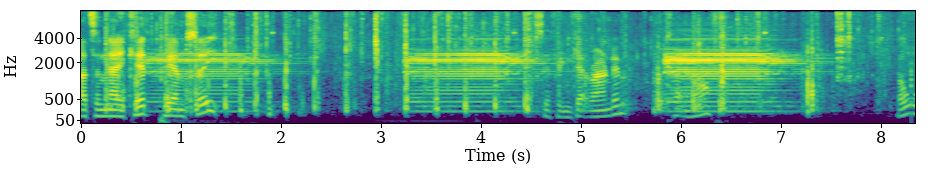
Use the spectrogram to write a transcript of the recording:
That's a naked PMC. See if we can get around him. Cut him off. Oh.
